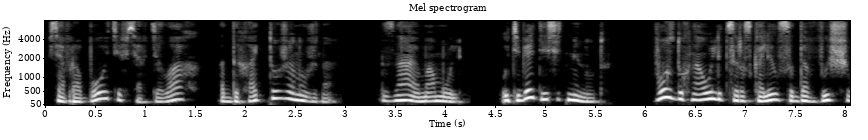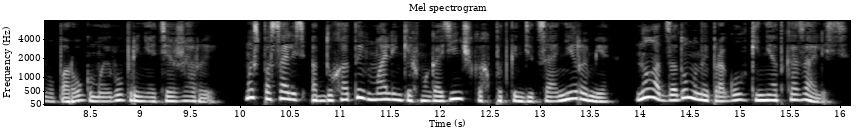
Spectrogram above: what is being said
Вся в работе, вся в делах. Отдыхать тоже нужно». «Знаю, мамуль. У тебя десять минут». Воздух на улице раскалился до высшего порога моего принятия жары. Мы спасались от духоты в маленьких магазинчиках под кондиционерами, но от задуманной прогулки не отказались.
